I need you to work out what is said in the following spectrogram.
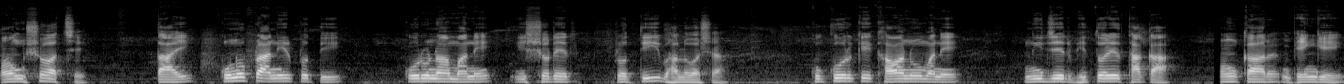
অংশ আছে। তাই কোনো প্রাণীর প্রতি করুণা মানে ঈশ্বরের প্রতি ভালোবাসা। কুকুরকে খাওয়ানো মানে নিজের ভিতরে থাকা অহংকার ভেঙে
